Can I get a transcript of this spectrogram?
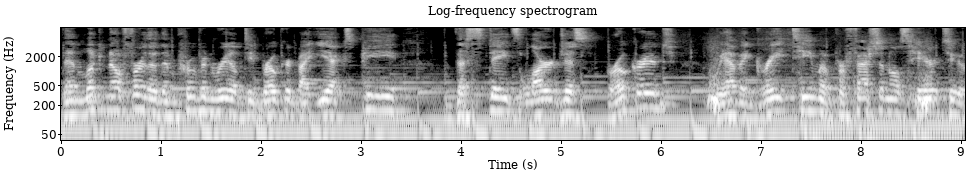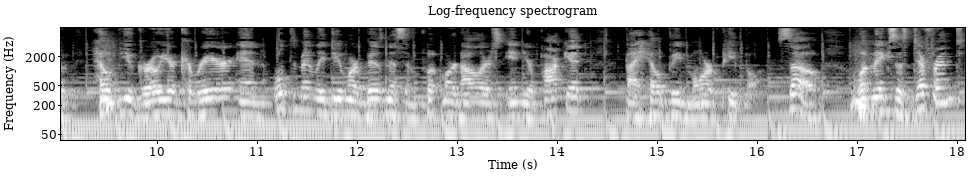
Then look no further than Proven Realty, brokered by eXp, the state's largest brokerage. We have a great team of professionals here to help you grow your career and ultimately do more business and put more dollars in your pocket by helping more people. So, what makes us different?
